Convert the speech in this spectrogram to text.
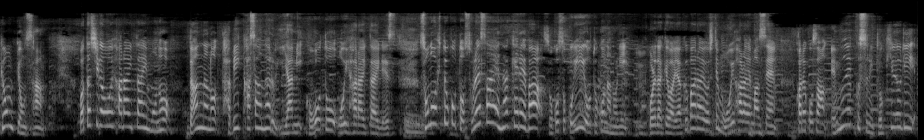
ぴょんぴょんさん私が追い払いたいもの旦那の度重なる嫌味小言を追い払いたいです、その一言それさえなければそこそこいい男なのにこれだけは厄払いをしても追い払えません。金子さん MX に時折現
